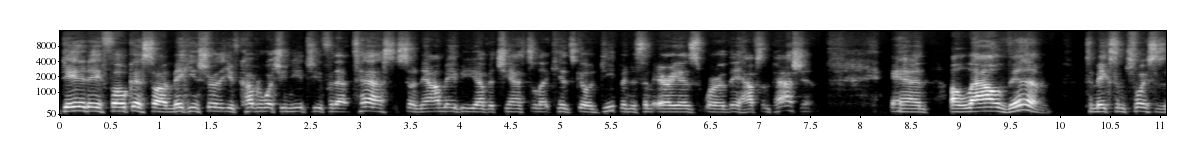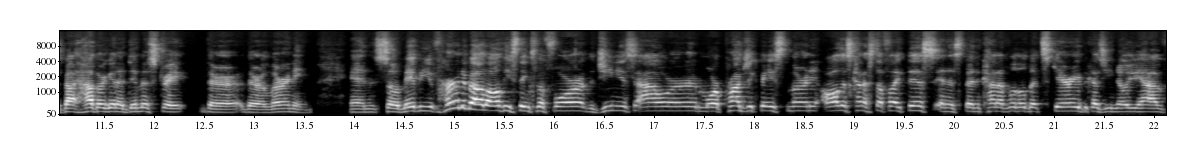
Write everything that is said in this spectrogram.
day to day focus on making sure that you've covered what you need to for that test. So now maybe you have a chance to let kids go deep into some areas where they have some passion and allow them to make some choices about how they're going to demonstrate their their learning. And so maybe you've heard about all these things before, the genius hour, more project-based learning, all this kind of stuff like this and it's been kind of a little bit scary because you know you have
